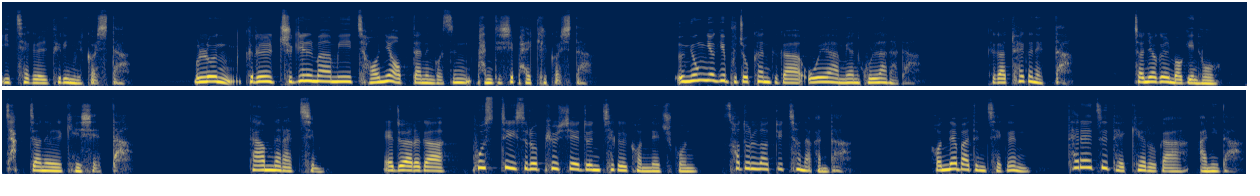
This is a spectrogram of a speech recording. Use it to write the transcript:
이 책을 들이밀 것이다. 물론 그를 죽일 마음이 전혀 없다는 것은 반드시 밝힐 것이다. 응용력이 부족한 그가 오해하면 곤란하다. 그가 퇴근했다. 저녁을 먹인 후 작전을 개시했다. 다음 날 아침, 에드와르가 포스트잇으로 표시해둔 책을 건네주곤 서둘러 뛰쳐나간다. 건네받은 책은 테레즈 데케루가 아니다.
